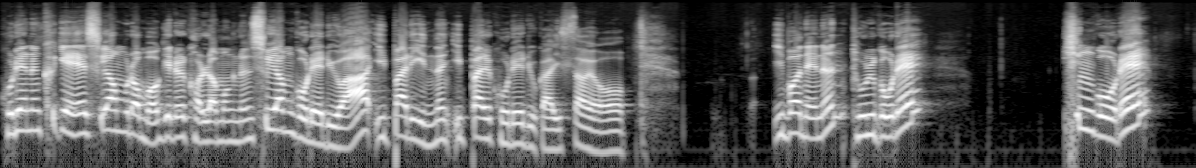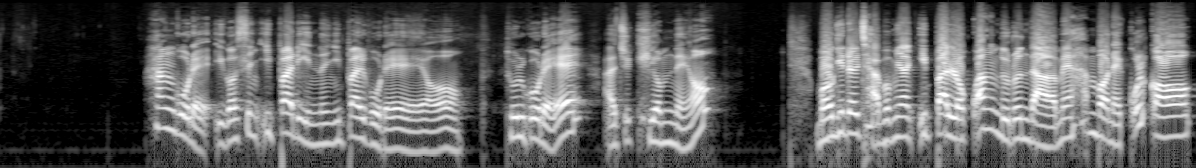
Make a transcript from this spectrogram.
고래는 크게 수염으로 먹이를 걸러먹는 수염고래류와 이빨이 있는 이빨고래류가 있어요. 이번에는 돌고래, 흰고래, 항고래. 이것은 이빨이 있는 이빨고래예요. 돌고래 아주 귀엽네요. 먹이를 잡으면 이빨로 꽉 누른 다음에 한 번에 꿀꺽.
